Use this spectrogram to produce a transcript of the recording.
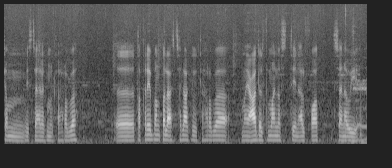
كم يستهلك من الكهرباء. تقريبا طلع استهلاك الكهرباء ما يعادل 68 ألف واط سنويا.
